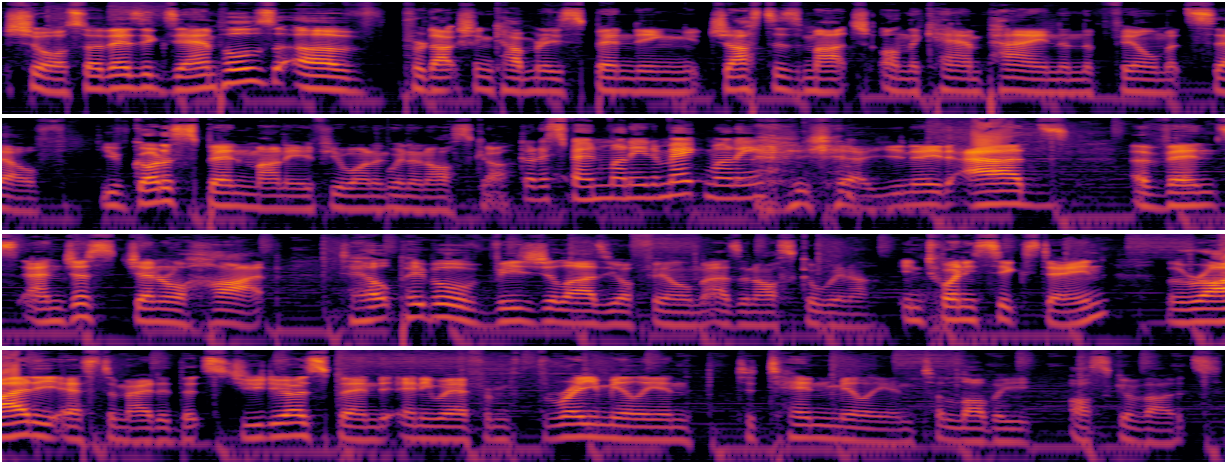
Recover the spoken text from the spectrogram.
Sure. So there's examples of production companies spending just as much on the campaign and the film itself. You've got to spend money if you want to win an Oscar. Got to spend money to make money. yeah, you need ads, events, and just general hype to help people visualize your film as an Oscar winner. In 2016, Variety estimated that studios spend anywhere from 3 million to 10 million to lobby Oscar votes.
